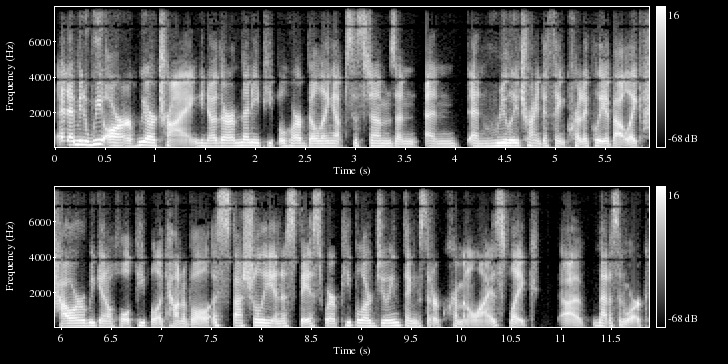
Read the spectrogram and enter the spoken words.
And I mean, we are we are trying. You know, there are many people who are building up systems and and and really trying to think critically about like how are we going to hold people accountable, especially in a space where people are doing things that are criminalized, like uh, medicine work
